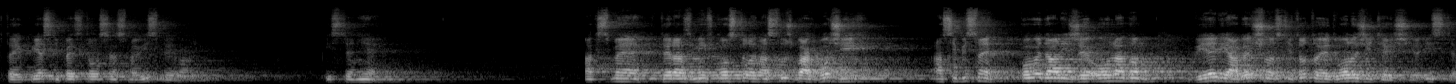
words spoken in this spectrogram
V tej piesni 508 sme vyspievali. Isté nie. Ak sme teraz my v kostole na službách Božích, asi by sme povedali, že ohľadom viery a väčšnosti toto je dôležitejšie, isté.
